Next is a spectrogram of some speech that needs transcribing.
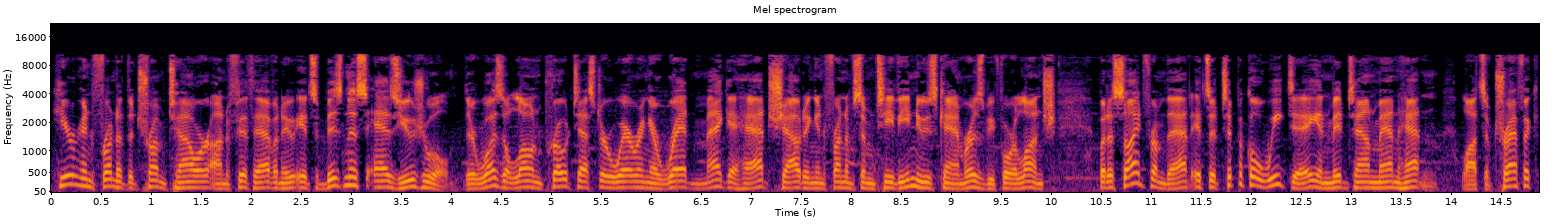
Here in front of the Trump Tower on Fifth Avenue, it's business as usual. There was a lone protester wearing a red MAGA hat shouting in front of some TV news cameras before lunch. But aside from that, it's a typical weekday in Midtown Manhattan. Lots of traffic,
